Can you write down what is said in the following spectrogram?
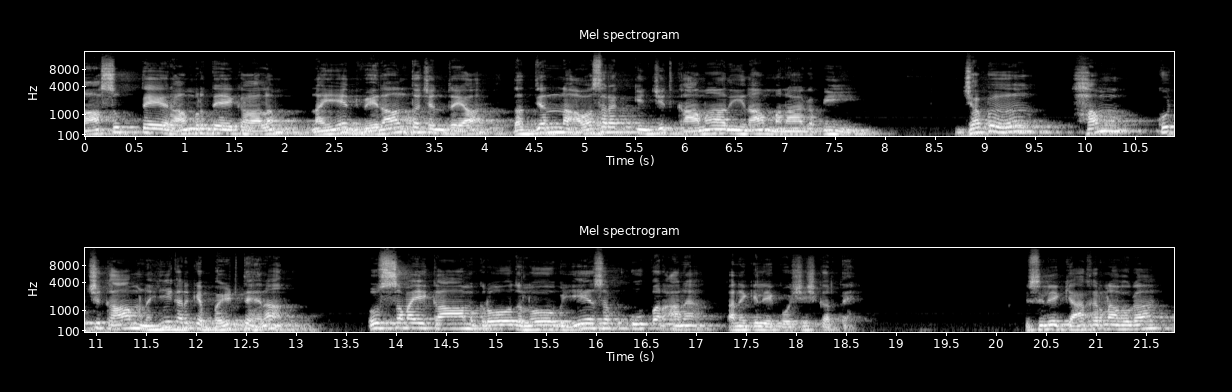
आसुप्ते रामृते कालम नये वेदांत चिंतया तद्यन्न अवसर किंचित कामादी नाम मनागपी। जब हम कुछ काम नहीं करके बैठते हैं ना उस समय काम क्रोध लोभ ये सब ऊपर आने आने के लिए कोशिश करते हैं। इसलिए क्या करना होगा?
